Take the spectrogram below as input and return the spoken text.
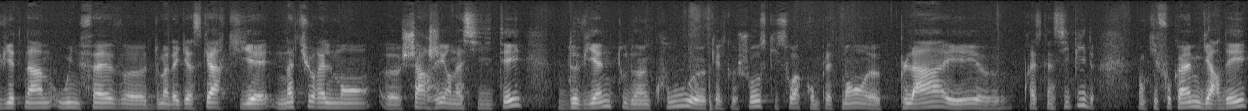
Vietnam ou une fève euh, de Madagascar qui est naturellement euh, chargée en acidité devienne tout d'un coup quelque chose qui soit complètement plat et presque insipide. Donc il faut quand même garder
